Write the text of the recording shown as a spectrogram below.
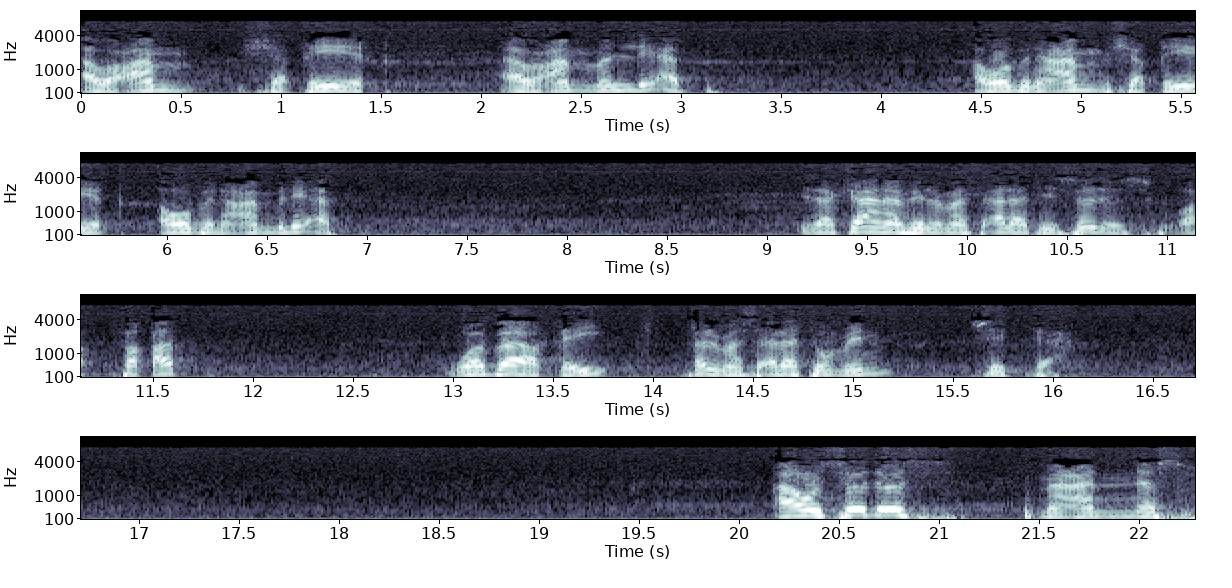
أو عم شقيق أو عم لأب أو ابن عم شقيق أو ابن عم لأب. إذا كان في المسألة سدس فقط وباقي فالمسألة من ستة. أو سدس مع النصف.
